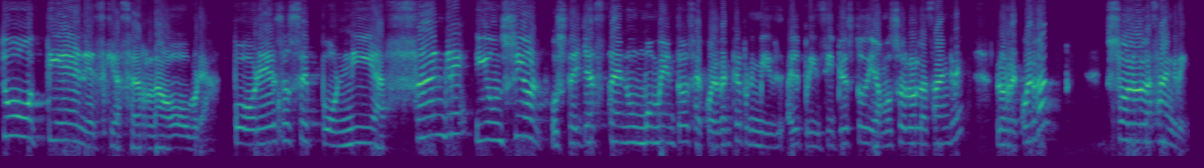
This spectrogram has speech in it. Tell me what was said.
Tú tienes que hacer la obra. Por eso se ponía sangre y unción. Usted ya está en un momento, ¿se acuerdan que al principio estudiamos solo la sangre? ¿Lo recuerdan? Solo la sangre.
